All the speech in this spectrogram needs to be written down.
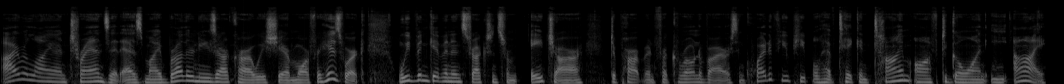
I rely on transit as my brother needs our car. We share more for his work. We've been given instructions from HR department for coronavirus, and quite a few people have taken time off to go on EI.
